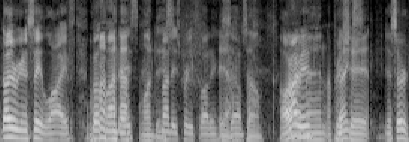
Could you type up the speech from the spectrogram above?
thought you were going to say life, but Mondays. Mondays. Monday's pretty funny. Yeah. So, So. all right, man. man. Appreciate Thanks. it. Yes, sir.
